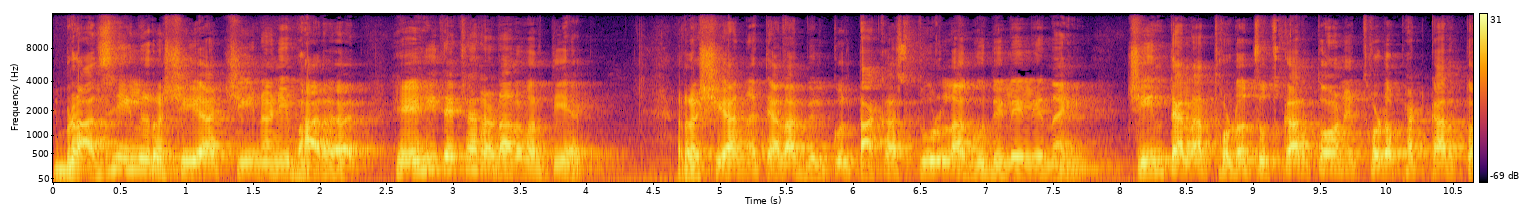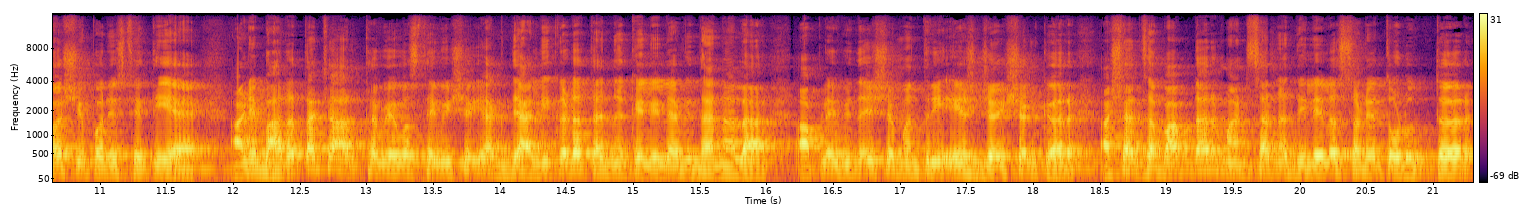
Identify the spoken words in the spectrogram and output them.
ब्राझील रशिया चीन आणि भारत हेही त्याच्या रडारवरती आहेत. रशियानं त्याला बिलकुल ताकास्तूर लागू दिलेली नाही. चीन त्याला थोडं चुचकारतो आणि थोडं फटकारतो अशी परिस्थिती आहे. आणि भारताच्या अर्थव्यवस्थेविषयी अगदी अलीकडं त्यानं केलेल्या विधानाला आपले विदेश मंत्री एस जयशंकर अशा जबाबदार माणसानं दिलेलं सडेतोड उत्तर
